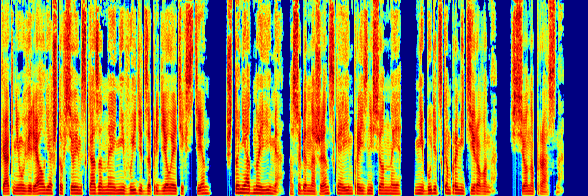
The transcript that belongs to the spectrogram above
как не уверял я, что все им сказанное не выйдет за пределы этих стен, что ни одно имя, особенно женское им произнесенное, не будет скомпрометировано. Все напрасно.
